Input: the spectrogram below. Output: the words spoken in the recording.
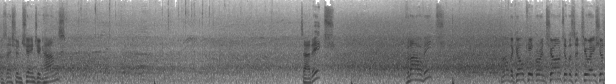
Possession changing hands. Tadic. Vlahovic. Well, the goalkeeper in charge of the situation.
